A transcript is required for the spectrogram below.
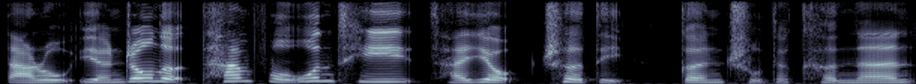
大陆严重的贪腐问题才有彻底。根除的可能。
